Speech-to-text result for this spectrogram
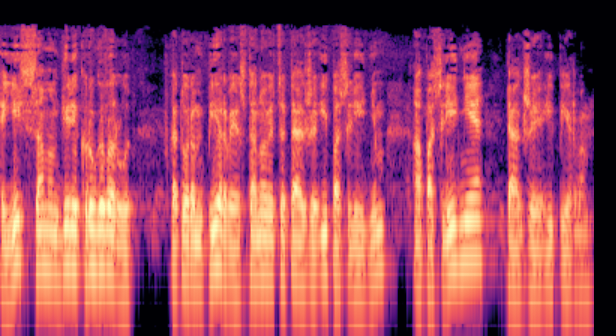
есть в самом деле круговорот, в котором первое становится также и последним, а последнее также и первым.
